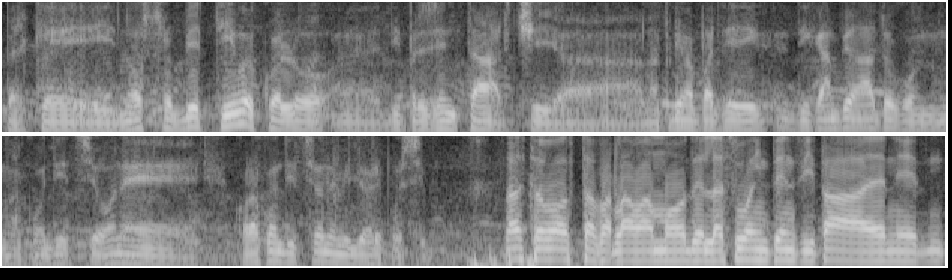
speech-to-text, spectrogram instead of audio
perché il nostro obiettivo è quello eh, di presentarci alla prima partita di, di campionato con, con, la condizione migliore possibile. L'altra volta parlavamo della sua intensità eh,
